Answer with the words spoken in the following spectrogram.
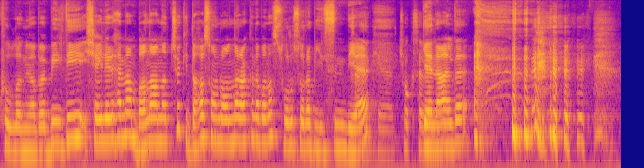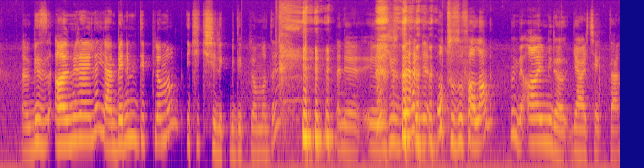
kullanıyor. Böyle bildiği şeyleri hemen bana anlatıyor ki daha sonra onlar hakkında bana soru sorabilsin diye. Tabii ki. Çok severim. Genelde Yani biz Almira ile yani benim diplomam iki kişilik bir diplomadır. hani e, yüzde hani otuzu falan hani Almira gerçekten.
